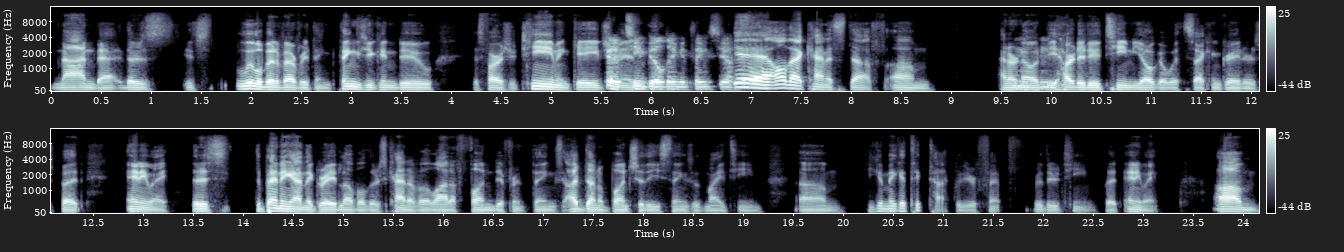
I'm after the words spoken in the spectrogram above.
non bad there's it's a little bit of everything things you can do as far as your team engagement kind of team building and things yeah yeah all that kind of stuff um i don't know mm-hmm. it'd be mm-hmm. hard to do team yoga with second graders but anyway there's depending on the grade level there's kind of a lot of fun different things i've done a bunch of these things with my team um you can make a tiktok with your with your team but anyway um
